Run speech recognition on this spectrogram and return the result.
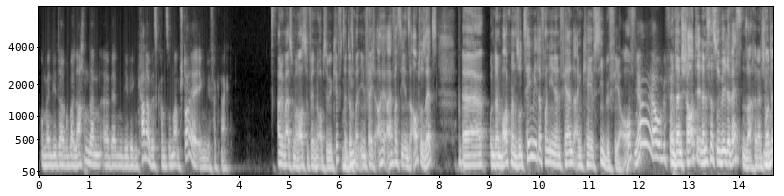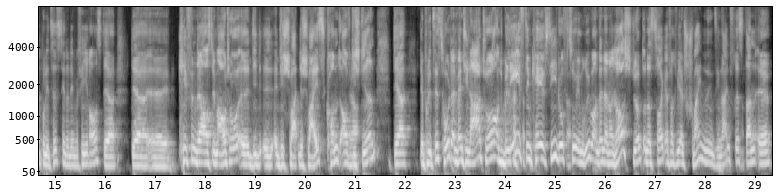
Und wenn die darüber lachen, dann äh, werden die wegen Cannabiskonsum am Steuer irgendwie verknackt. Also du meinst, um herauszufinden, ob sie bekifft sind, dass man ihnen vielleicht ein- einfach sie ins Auto setzt äh, und dann baut man so 10 Meter von ihnen entfernt ein KFC-Buffet auf. Ja, ja, ungefähr. Und dann schaut der, dann ist das so wilde Westen-Sache. Dann schaut der Polizist hinter dem Buffet raus, der, der äh, Kiffende aus dem Auto, äh, die, äh, die Schwe der Schweiß kommt auf Ja. die Stirn. Der, der Polizist holt einen Ventilator und bläst den KFC-Duft zu ihm rüber. Und wenn er dann rausstürmt und das Zeug einfach wie ein Schwein hineinfrisst, dann, äh,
